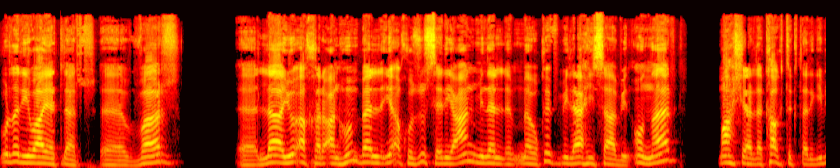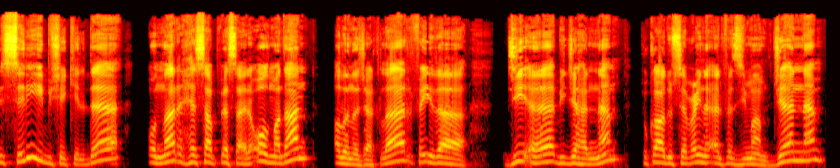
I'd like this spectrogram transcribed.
burada rivayetler e, var. E, la yuakhar anhum bel ya'khuzu seri'an minel mevkif bila hisabin. Onlar mahşerde kalktıkları gibi seri bir şekilde onlar hesap vesaire olmadan alınacaklar. Feyza Ci'e bir cehennem tukadu seb'ine elfe zimam. Cehennem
